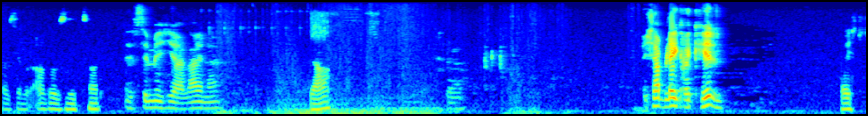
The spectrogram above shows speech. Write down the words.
Falls jemand anderes nichts hat. Jetzt sind wir hier alleine. Ja, Okay. Ich hab leckere Killen. echt.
